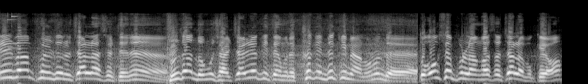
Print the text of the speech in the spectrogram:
일반 풀들을 잘랐을 때는 둘 다 너무 잘 잘렸기 때문에 크게 느낌이 안 오는데 또 억새풀랑 가서 잘라볼게요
